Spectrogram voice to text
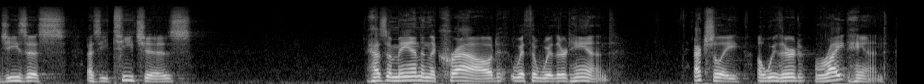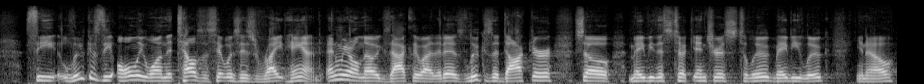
Jesus, as he teaches, has a man in the crowd with a withered hand. Actually, a withered right hand. See, Luke is the only one that tells us it was his right hand. And we don't know exactly why that is. Luke is a doctor, so maybe this took interest to Luke. Maybe Luke, you know,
